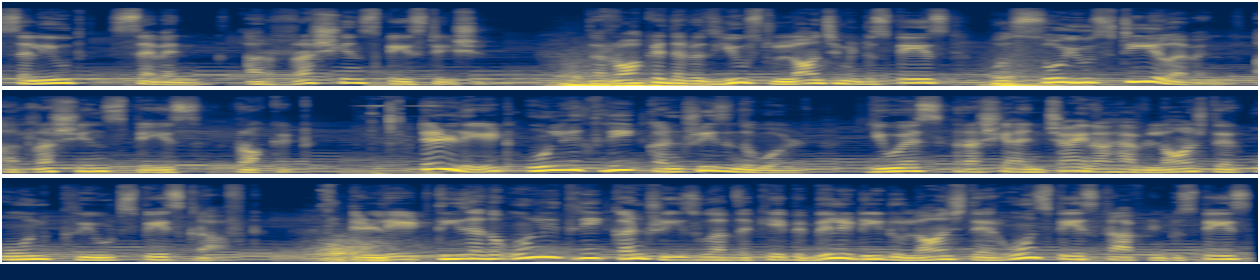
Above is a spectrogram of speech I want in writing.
Salyut 7, a Russian space station. The rocket that was used to launch him into space was Soyuz T-11, a Russian space rocket. Till date, only three countries in the world, US, Russia and China have launched their own crewed spacecraft. Till date, these are the only three countries who have the capability to launch their own spacecraft into space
